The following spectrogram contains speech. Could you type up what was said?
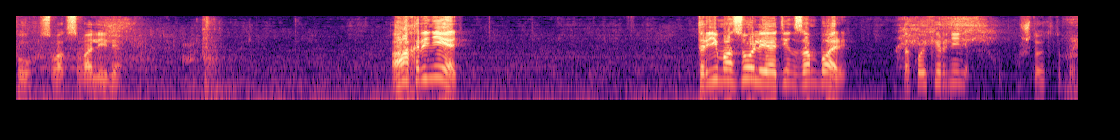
фух, сва- свалили. Охренеть! Три мозоли и один зомбарь. Такой херни. Что это такое?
